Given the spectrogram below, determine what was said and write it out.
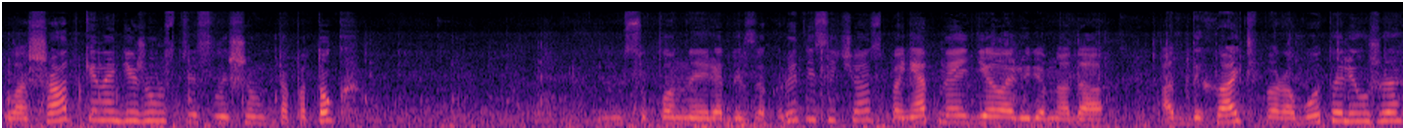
Лошадки на дежурстве, слышим топоток. Суконные ряды закрыты сейчас. Понятное дело, людям надо отдыхать, поработали уже.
